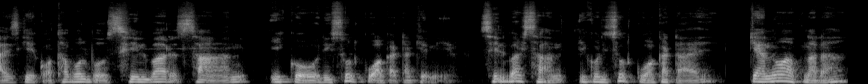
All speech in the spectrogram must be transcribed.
আজকে কথা বলব সিলভার সান ইকো রিসোর্ট কুয়াকাটাকে নিয়ে। সিলভার সান ইকো রিসোর্ট কুয়াকাটায় কেন আপনারা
